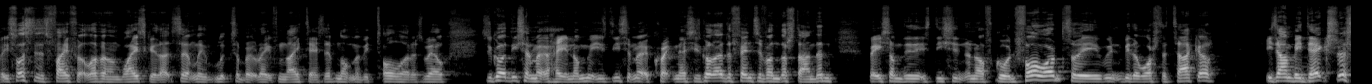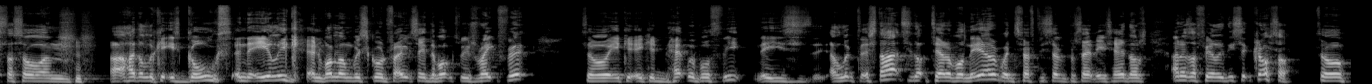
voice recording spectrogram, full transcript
he's listed as five foot eleven on Wyscout. That certainly looks about right from the eye test, if not maybe taller as well. So he's got a decent amount of height in him. He's decent amount of quickness. He's got that defensive understanding, but he's somebody that's decent enough going forward, so he wouldn't be the worst attacker. He's ambidextrous. I saw him. Um, I had a look at his goals in the A League, and one of them was scored for outside the box with his right foot. So he could, he could hit with both feet. He's I looked at the stats. He's not terrible in the air. Wins fifty seven percent of his headers, and is a fairly decent crosser. So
